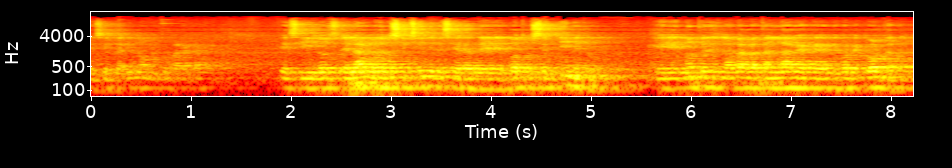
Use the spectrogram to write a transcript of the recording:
que si el talín no para acá, que si los, el largo de los debe ser de otro centímetro, que no tienes la barba tan larga que mejor recórtate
